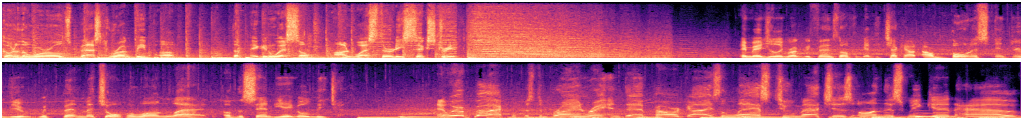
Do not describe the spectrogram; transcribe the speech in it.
go to the world's best rugby pub, the Pig and Whistle on West 36th Street. Hey, Major League Rugby fans, don't forget to check out our bonus interview with Ben Mitchell, the long lad of the San Diego Legion. And we are back with Mr. Brian Ray and Dan Power. Guys, the last two matches on this weekend have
